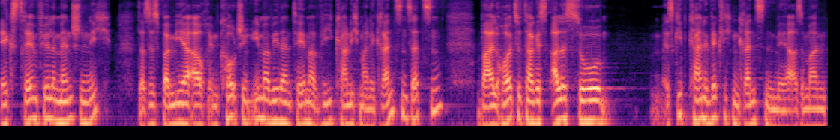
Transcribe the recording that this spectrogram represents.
extrem viele Menschen nicht. Das ist bei mir auch im Coaching immer wieder ein Thema, wie kann ich meine Grenzen setzen, weil heutzutage ist alles so, es gibt keine wirklichen Grenzen mehr. Also man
